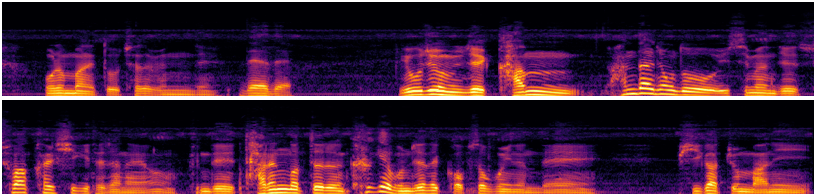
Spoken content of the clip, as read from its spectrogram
오랜만에 또 찾아뵙는데 네네. 요즘 이제 감 한 달 정도 있으면 이제 수확할 시기 되잖아요. 근데 다른 것들은 크게 문제될 거 없어 보이는데 비가 좀 많이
